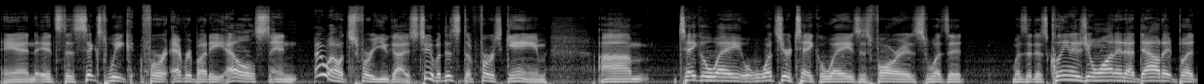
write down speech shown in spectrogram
And it's the sixth week for everybody else, and well, it's for you guys too. But this is the first game. Um, takeaway. What's your takeaways as far as was it was it as clean as you wanted? I doubt it, but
